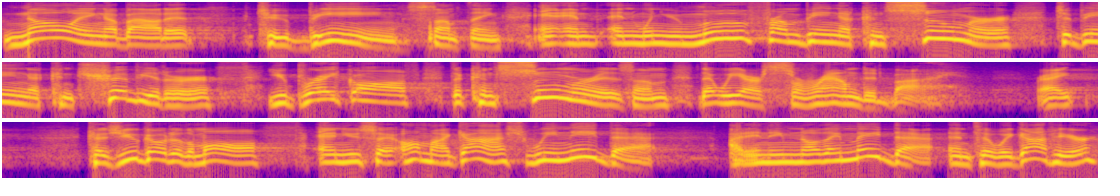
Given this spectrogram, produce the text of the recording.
knowing about it to being something. And, and, and, when you move from being a consumer to being a contributor, you break off the consumerism that we are surrounded by right? Because you go to the mall and you say, oh my gosh, we need that. I didn't even know they made that until we got here.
